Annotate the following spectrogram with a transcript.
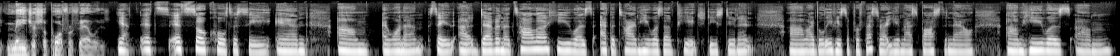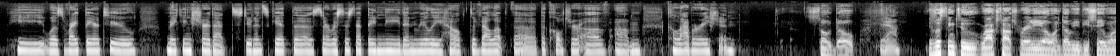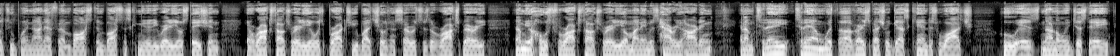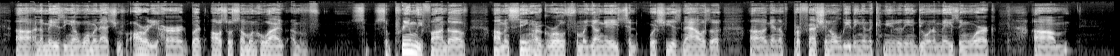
major support for families. Yeah, it's it's so cool to see, and um, I want to say uh, Devin Atala. He was at the time he was a PhD student. Um, I believe he's a professor at UMass Boston now. Um, he was um, he was right there too, making sure that students get the services that they need and really help develop the the culture of um, collaboration. So dope. Yeah. You're listening to Rock Talks Radio on WBCA 102.9 FM Boston, Boston's community radio station. And Rock Talks Radio is brought to you by Children's Services of Roxbury. And I'm your host for Rock Talks Radio. My name is Harry Harding, and I'm today today I'm with a very special guest, Candice Watch, who is not only just a uh, an amazing young woman that you've already heard, but also someone who I am su- supremely fond of, um, and seeing her growth from a young age to where she is now as a uh, again a professional leading in the community and doing amazing work. Um,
